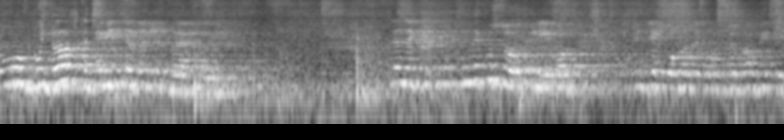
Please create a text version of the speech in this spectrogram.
Тому, будь ласка, дивіться до четвертої. Це не, не кусок хліба, від якого не можна робити.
